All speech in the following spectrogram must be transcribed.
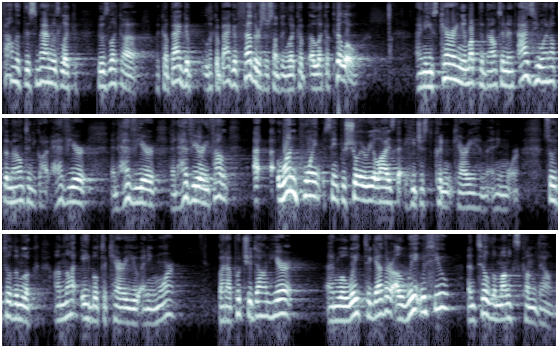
found that this man was like he was like a like a bag of like a bag of feathers or something, like a like a pillow. And he's carrying him up the mountain, and as he went up the mountain, he got heavier and heavier and heavier. He found at one point, St. Pishoy realized that he just couldn't carry him anymore. So he told him, Look, I'm not able to carry you anymore, but I'll put you down here and we'll wait together. I'll wait with you until the monks come down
